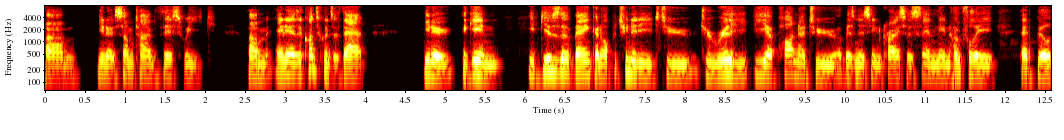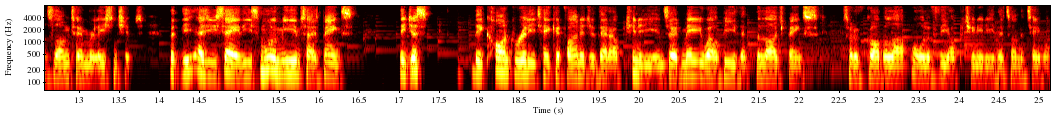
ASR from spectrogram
um, you know, sometime this week. Um, and as a consequence of that, you know, again, it gives the bank an opportunity to to really be a partner to a business in crisis, and then hopefully that builds long-term relationships. But the, as you say, these small and medium-sized banks, they just they can't really take advantage of that opportunity. And so it may well be that the large banks sort of gobble up all of the opportunity that's on the table.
